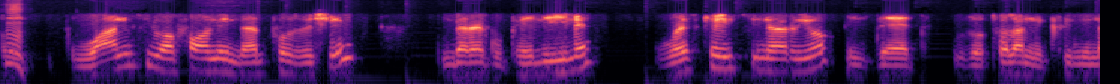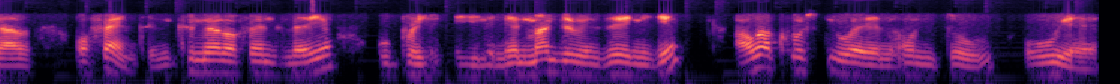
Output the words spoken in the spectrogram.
So once you are found in that position umbereko uphelile. Worst case scenario is that uzothola ne-criminal offense. And i-criminal offense leyo uphelile. Then manje wenzeni-ke? Awukakhosti wena on its own uyedwa.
